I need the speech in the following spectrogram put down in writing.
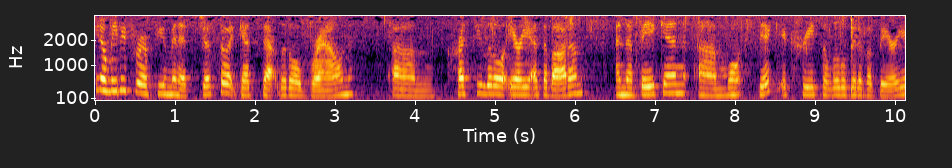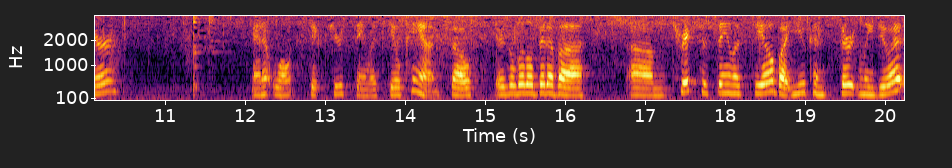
you know, maybe for a few minutes, just so it gets that little brown, um, crusty little area at the bottom. And the bacon um, won't stick. It creates a little bit of a barrier and it won't stick to your stainless steel pan. So there's a little bit of a um, trick to stainless steel, but you can certainly do it.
